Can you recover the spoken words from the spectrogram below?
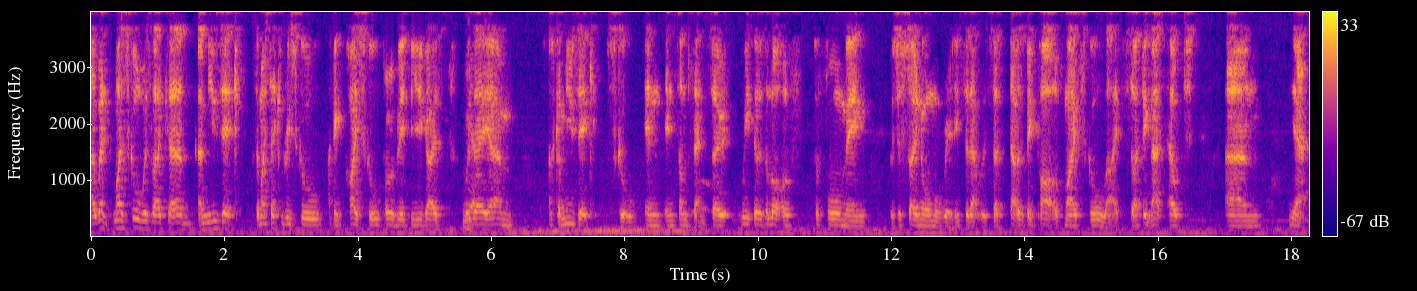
I went. My school was like a, um, a, music. So my secondary school, I think high school probably for you guys was yeah. a um, like a music school in in some sense. So we there was a lot of performing. It was just so normal, really. So that was a, that was a big part of my school life. So I think that's helped. Um, yeah,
